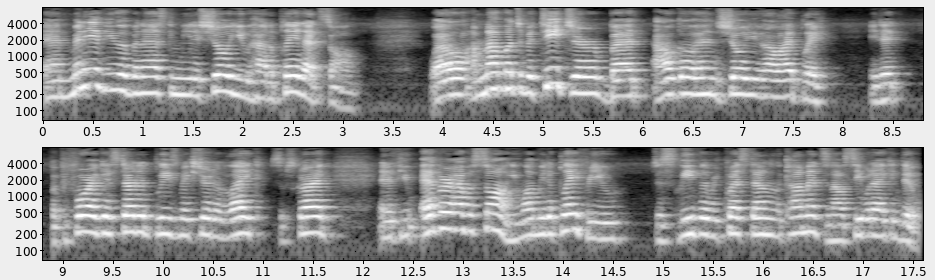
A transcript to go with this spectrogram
And many of you have been asking me to show you how to play that song. Well, I'm not much of a teacher, but I'll go ahead and show you how I play it. But before I get started, please make sure to like, subscribe, and if you ever have a song you want me to play for you, just leave a request down in the comments and I'll see what I can do.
